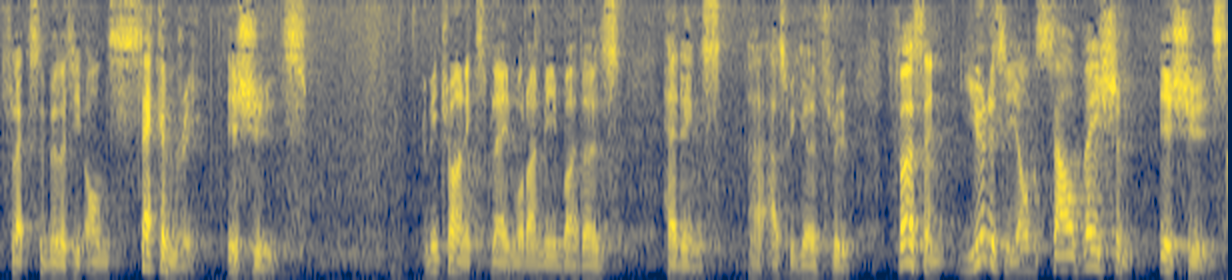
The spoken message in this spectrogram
flexibility on secondary issues. Let me try and explain what I mean by those headings uh, as we go through. First, then, unity on salvation issues.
